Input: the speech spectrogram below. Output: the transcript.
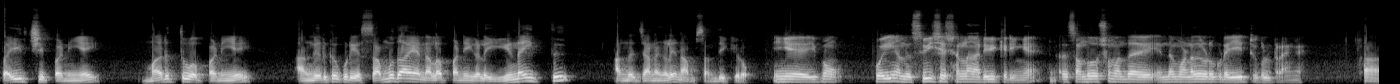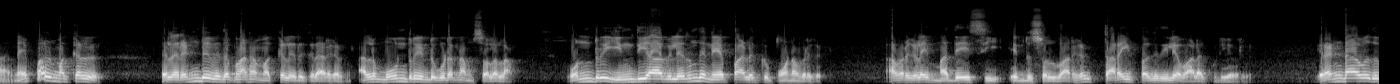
பயிற்சி பணியை மருத்துவ பணியை அங்க இருக்கக்கூடிய சமுதாய நலப்பணிகளை இணைத்து அந்த ஜனங்களை நாம் சந்திக்கிறோம். நீங்க இப்போ போய் அந்த சுவிசேஷன்லாம் அறிவிக்கிறீங்க. அது சந்தோஷம் அந்த எந்த மனதோட கூட ஏற்றுக்கொள்றாங்க? ஆஹ், நேபாள் மக்கள் இதுல ரெண்டு விதமான மக்கள் இருக்கிறார்கள். அல்ல மூன்று என்று கூட நாம் சொல்லலாம். ஒன்று இந்தியாவிலிருந்து நேபாளுக்கு போனவர்கள். அவர்களை மதேசி என்று சொல்வார்கள். தரை பகுதியிலே வாழக்கூடியவர்கள். இரண்டாவது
